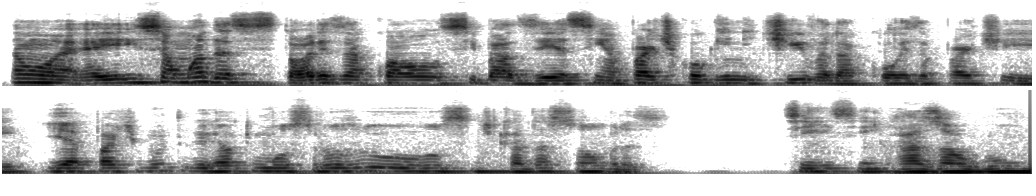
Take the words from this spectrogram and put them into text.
Então, é, isso é uma das histórias a qual se baseia, assim, a parte cognitiva da coisa, a parte... E a parte muito legal que mostrou o, o Sindicato das Sombras. Sim, sim. Razalgum.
